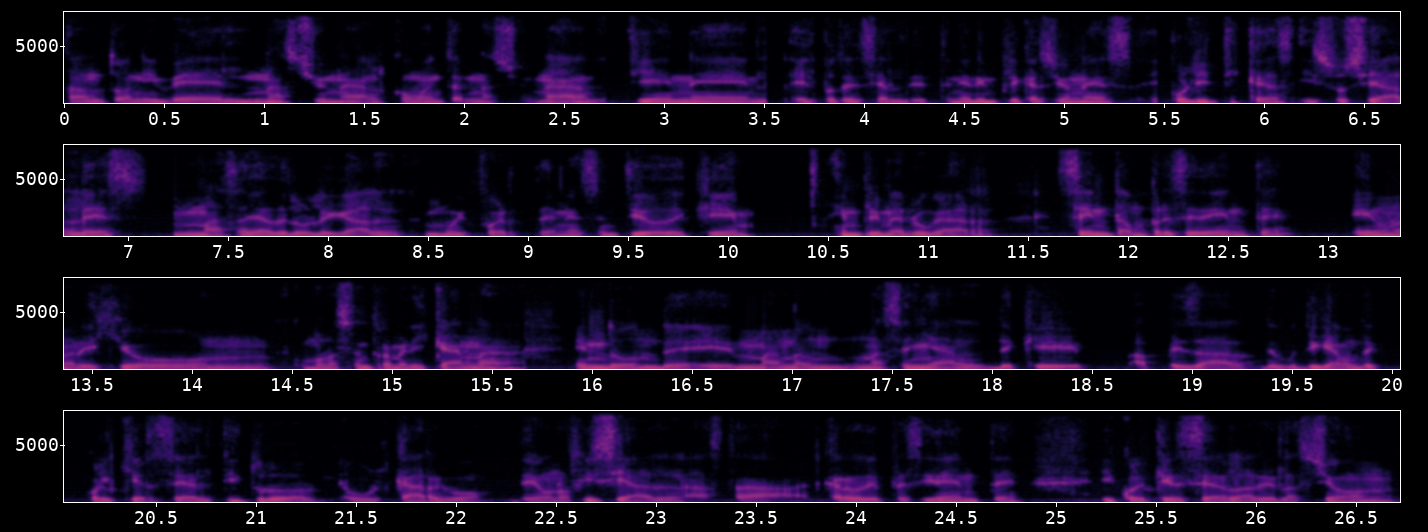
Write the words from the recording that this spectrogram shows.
tanto a nivel nacional como internacional. Tiene el potencial de tener implicaciones políticas y sociales más allá de lo legal muy fuerte, en el sentido de que, en primer lugar, senta un precedente en una región como la centroamericana, en donde eh, mandan una señal de que a pesar de, digamos, de cualquier sea el título o el cargo de un oficial, hasta el cargo de presidente, y cualquier sea la relación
